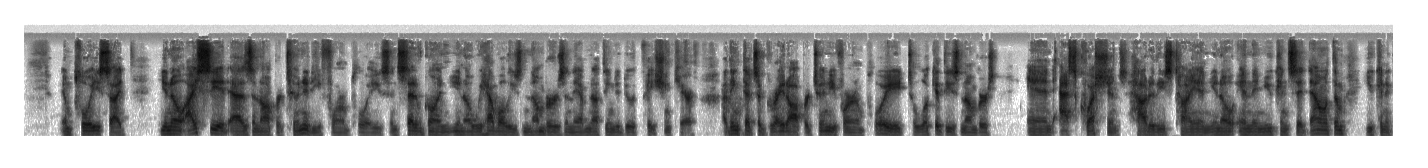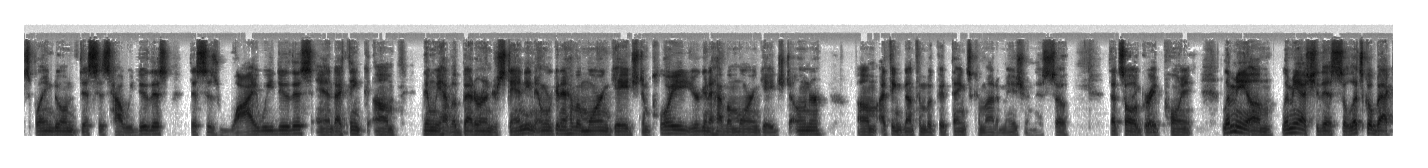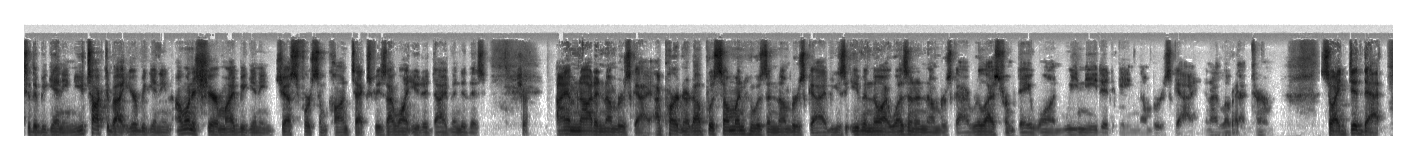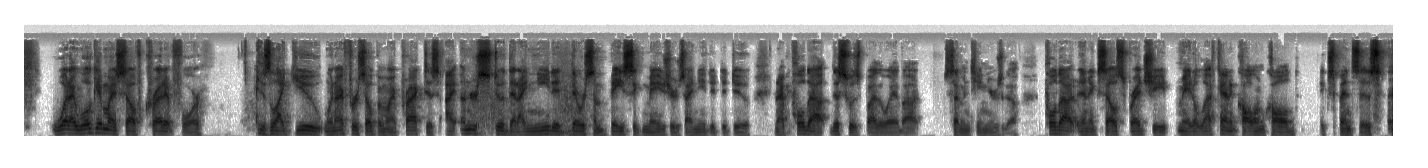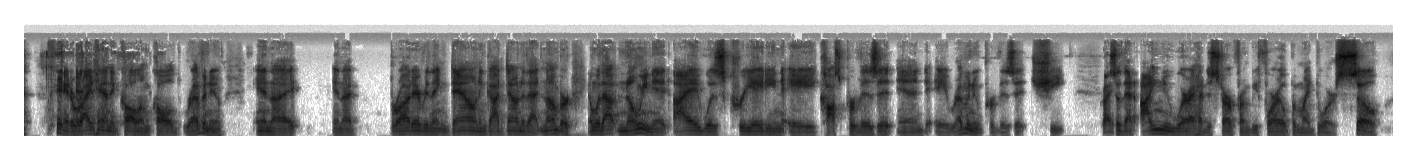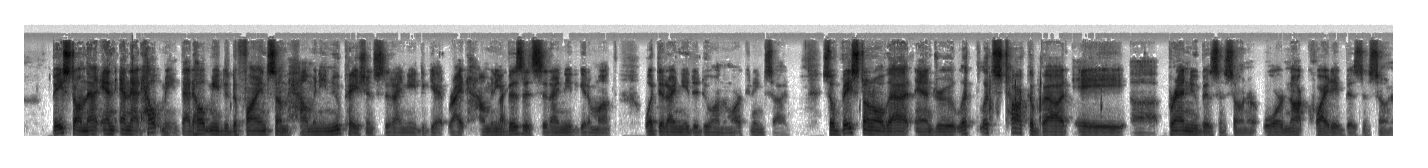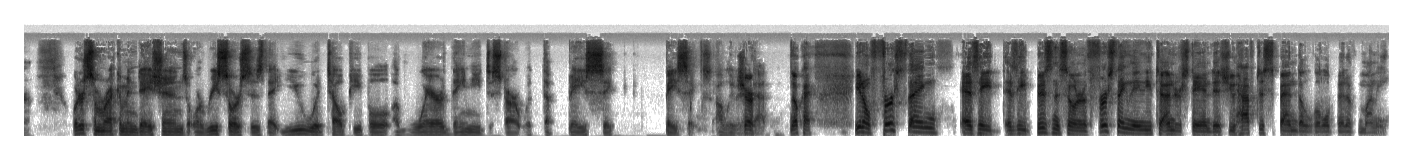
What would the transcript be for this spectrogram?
employee side you know i see it as an opportunity for employees instead of going you know we have all these numbers and they have nothing to do with patient care. I think that's a great opportunity for an employee to look at these numbers and ask questions. How do these tie in you know and then you can sit down with them. You can explain to them this is how we do this. This is why we do this. And i think um, then we have a better understanding and we're going to have a more engaged employee. You're going to have a more engaged owner um, i think nothing but good things come out of measuring this so that's all a great point. Let me um let me ask you this. So let's go back to the beginning. You talked about your beginning. I want to share my beginning just for some context because I want you to dive into this. Sure. I am not a numbers guy. I partnered up with someone who was a numbers guy because even though I wasn't a numbers guy, I realized from day one we needed a numbers guy. And I love right. that term. So I did that. What I will give myself credit for is like you, when I first opened my practice, I understood that I needed, there were some basic measures I needed to do. And I pulled out, this was, by the way, about 17 years ago, pulled out an Excel spreadsheet, made a left handed column called expenses, made a right handed column called revenue. And I, and I brought everything down and got down to that number. And without knowing it, I was creating a cost per visit and a revenue per visit sheet right. so that I knew where I had to start from before I opened my doors. So based on that, and, and that helped me. That helped me to define some how many new patients did I need to get, right? How many right. visits did I need to get a month? What did I need to do on the marketing side? So based on all that, Andrew, let, let's talk about a uh, brand new business owner or not quite a business owner. What are some recommendations or resources that you would tell people of where they need to start with the basic basics. I'll leave it sure. at that. Okay. You know, first thing as a as a business owner, the first thing they need to understand is you have to spend a little bit of money.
